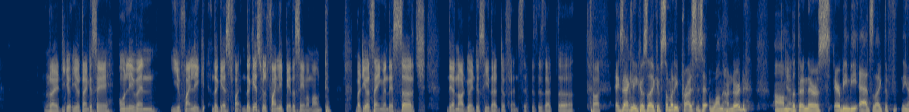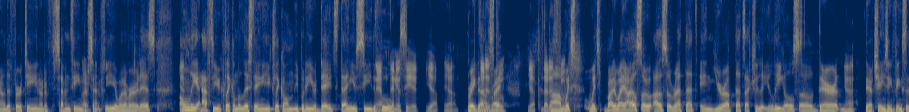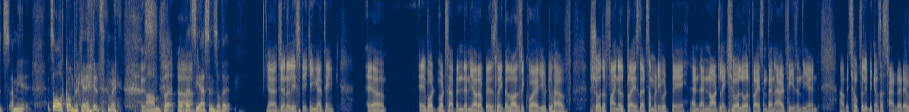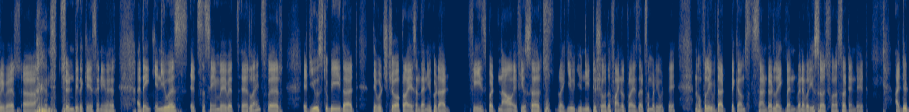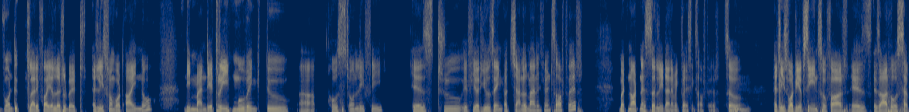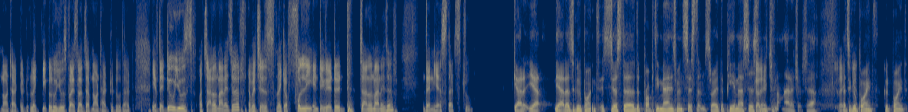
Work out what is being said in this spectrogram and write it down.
Right. You're trying to say only when you finally the guest the guest will finally pay the same amount, but you're saying when they search, they're not going to see that difference. Is, is that the thought exactly because like if somebody prices yeah. it 100 um yeah. but then there's airbnb adds like the you know the 13 or the 17 percent right. fee or whatever it is yeah. only after you click on the listing and you click on you put in your dates then you see the full then you see it yeah yeah breakdown that is right true. Yeah, that is um, which which by the way, I also I also read that in Europe that's actually illegal. So they're yeah. they're changing things. It's I mean it's all complicated. um, but, but that's the uh, essence of it yeah generally speaking i think uh, eh, what what's happened in Europe is like the laws require you to have show the final price that somebody would pay and and not like show a lower price and then add fees in the end, uh, which hopefully becomes a standard everywhere. Uh, shouldn't be the case anywhere. I think in US it's the same way with airlines where it used to be that they would show a price and then you could add fees but now if you search like you you need to show the final price that somebody would pay. And hopefully that becomes standard like when whenever you search for a certain date. I did want to clarify a little bit at least from what i know the mandatory moving to uh, host only fee is true if you're using a channel management software but not necessarily dynamic pricing software. So mm at least what we have seen so far is is our hosts have not had to do like people who use price labs have not had to do that. If they do use a channel manager which is like a fully integrated channel manager then yes that's true. Got it. Yeah yeah, that's a good point. It's just the the property management systems, right? The PMSs Correct. and the channel managers. Yeah, Correct. that's a good yeah. point. Good point.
